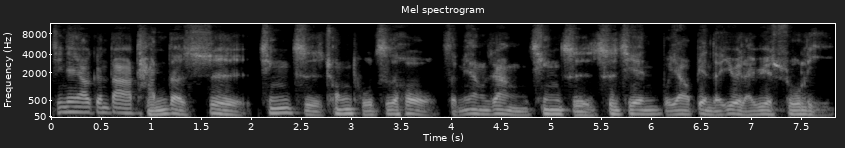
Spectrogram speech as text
今天要跟大家谈的是亲子冲突之后，怎么样让亲子之间不要变得越来越疏离。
